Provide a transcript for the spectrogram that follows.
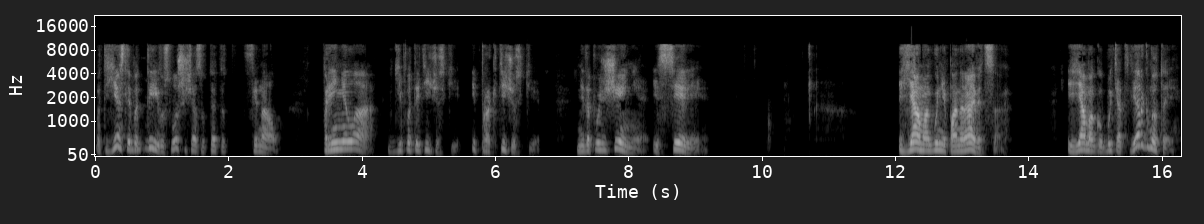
Вот если бы ты, услышав сейчас вот этот финал, приняла гипотетически и практически недопущение из серии «Я могу не понравиться», и я могу быть отвергнутой,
